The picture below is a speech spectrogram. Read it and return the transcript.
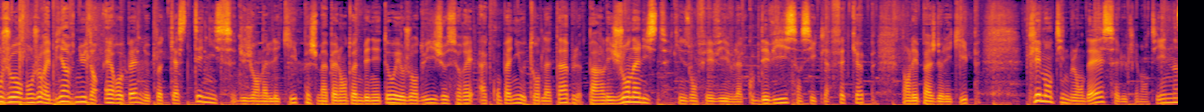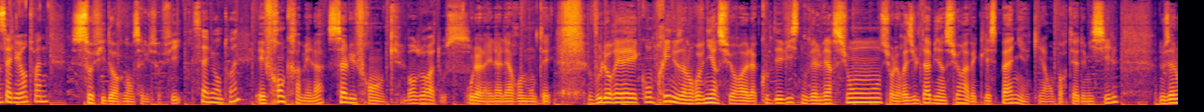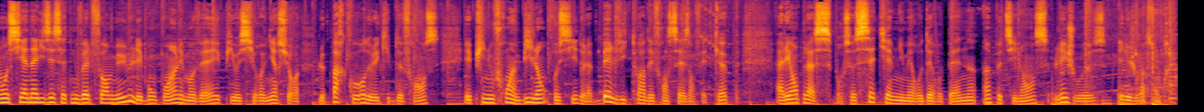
Bonjour, bonjour et bienvenue dans Air Open, le podcast tennis du journal L'équipe. Je m'appelle Antoine Beneteau et aujourd'hui je serai accompagné autour de la table par les journalistes qui nous ont fait vivre la Coupe Davis ainsi que la Fed Cup dans les pages de l'équipe. Clémentine Blondet, salut Clémentine. Salut Antoine. Sophie Dorgan, salut Sophie. Salut Antoine. Et Franck Ramella, salut Franck. Bonjour à tous. Ouh là là, il a l'air remonté. Vous l'aurez compris, nous allons revenir sur euh, la Coupe Davis, nouvelle version, sur le résultat bien sûr avec l'Espagne qui l'a remporté à domicile. Nous allons aussi analyser cette nouvelle formule, les bons points, les mauvais, et puis aussi revenir sur le parcours de l'équipe de France. Et puis nous ferons un bilan aussi de la belle victoire des Françaises en Fed Cup. Allez en place pour ce septième numéro d'Europen. Un peu de silence, les joueuses et les joueurs sont prêts.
